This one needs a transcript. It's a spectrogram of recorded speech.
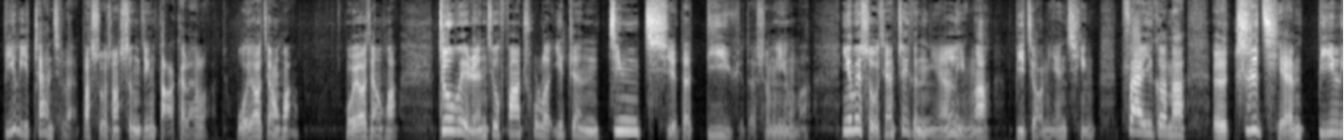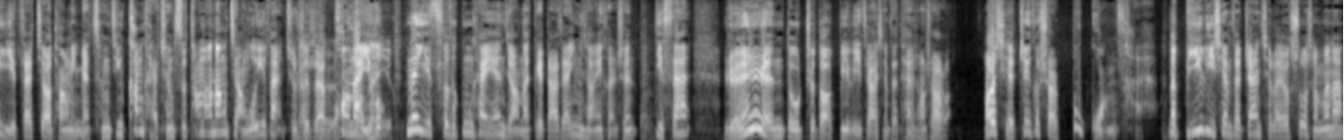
比利站起来，把手上圣经打开来了，我要讲话。我要讲话，周围人就发出了一阵惊奇的低语的声音嘛。因为首先这个年龄啊比较年轻，再一个呢，呃，之前比利在教堂里面曾经慷慨陈词，堂堂堂讲过一番，就是在矿难以后那一次的公开演讲呢，给大家印象也很深。第三，人人都知道比利家现在摊上事儿了，而且这个事儿不光彩。那比利现在站起来要说什么呢？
